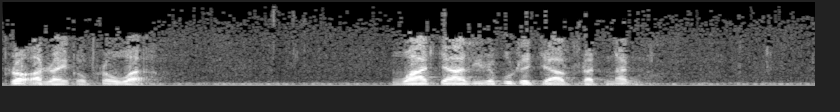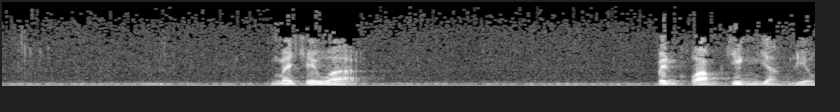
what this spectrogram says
เพราะอะไรก็เพราะว่า วาจาที่พระพุทธเจ้าตรัสนั้น ไม่ใช่ว่าเป็นความจริงอย่างเดียว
